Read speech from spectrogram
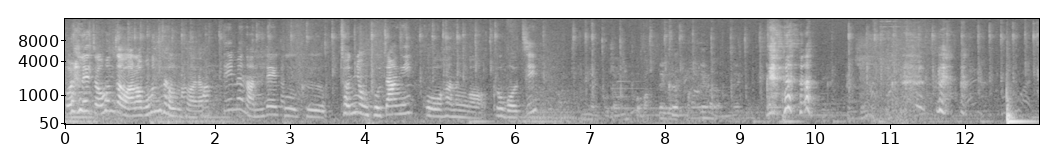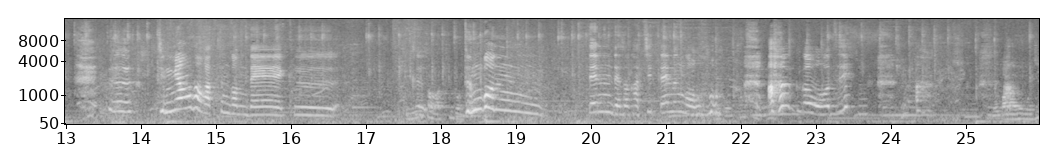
원래 저 혼자 말하고 혼자 웃어요. 떼면 안 되고 그 전용 도장 있고 하는 거 그거 뭐지? 그냥 도장 있고 막 떼고 그- 막 떼면 안 돼. 그 증명서 같은 건데 그 같은 거 등본 떼는 데서 같이 떼는 거고 아 그거 뭐지? 뭐 말하는 거지?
